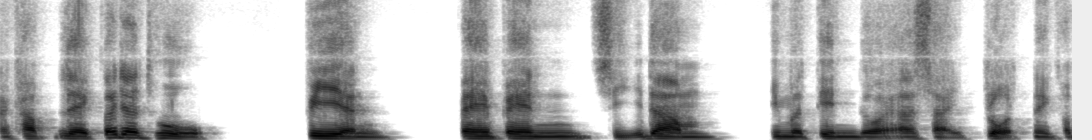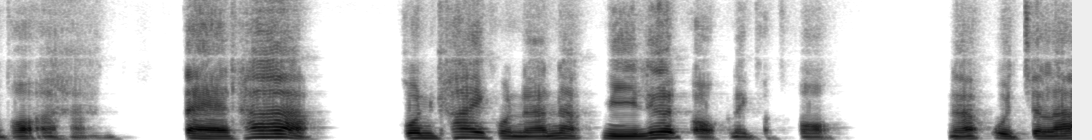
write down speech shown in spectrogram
นะครับเหล็กก็จะถูกเปลี่ยนไปเป็นสีดำฮิมาตินโดยอาศัยกรดในกระเพาะอาหาร แต่ถ้าคนไข้คนนั้นมีเลือดออกในกระเพาะนะอุจจาระ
